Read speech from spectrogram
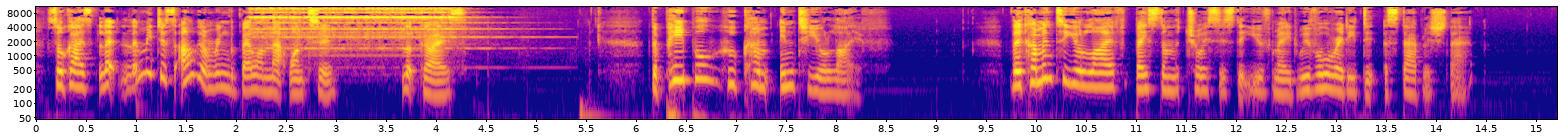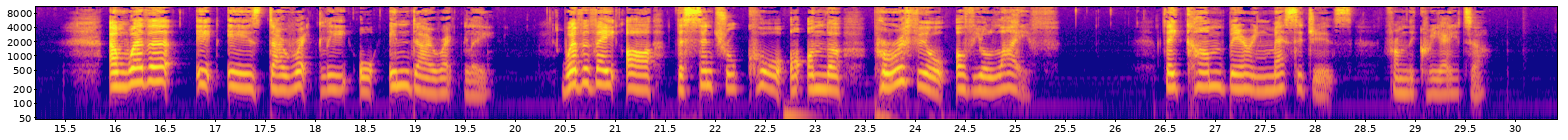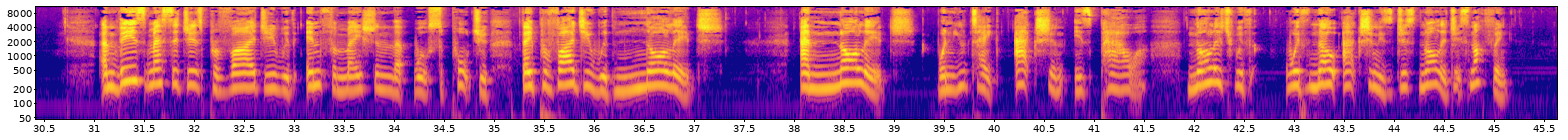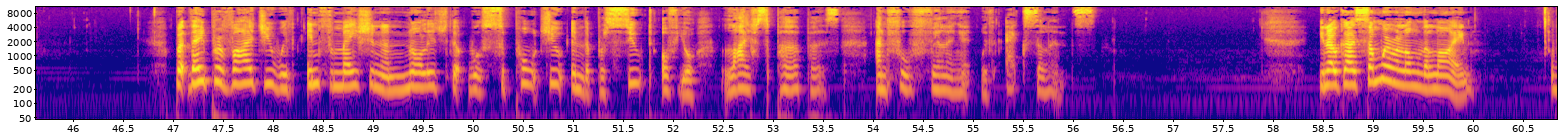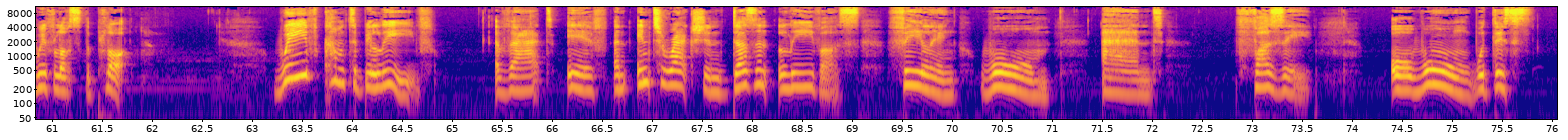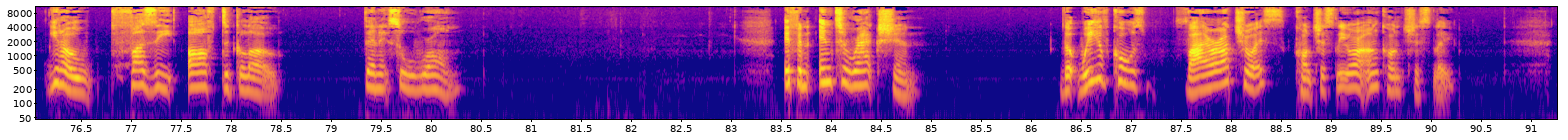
So, guys, let, let me just, I'm going to ring the bell on that one too. Look, guys, the people who come into your life, they come into your life based on the choices that you've made. We've already established that. And whether it is directly or indirectly, whether they are the central core or on the peripheral of your life, they come bearing messages from the Creator. And these messages provide you with information that will support you. They provide you with knowledge. And knowledge, when you take action, is power. Knowledge with, with no action is just knowledge, it's nothing but they provide you with information and knowledge that will support you in the pursuit of your life's purpose and fulfilling it with excellence. You know, guys, somewhere along the line, we've lost the plot. We've come to believe that if an interaction doesn't leave us feeling warm and fuzzy, or warm with this, you know, fuzzy afterglow, then it's all wrong. If an interaction that we have caused via our choice, consciously or unconsciously,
